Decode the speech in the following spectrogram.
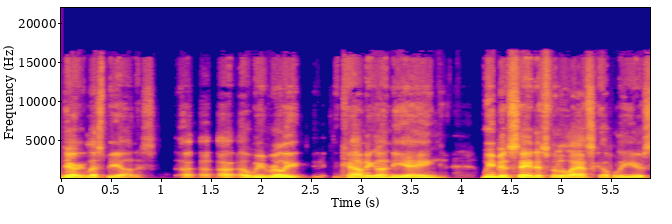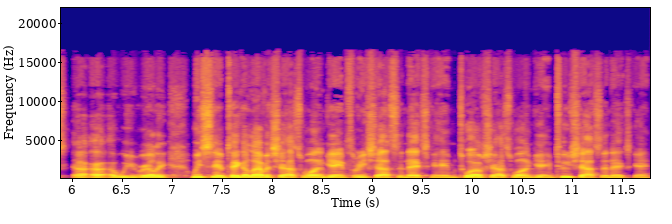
Derek, let's be honest. Uh, uh, are we really counting on Niang? We've been saying this for the last couple of years. Uh, are we really? We see him take 11 shots one game, three shots the next game, 12 shots one game, two shots the next game.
